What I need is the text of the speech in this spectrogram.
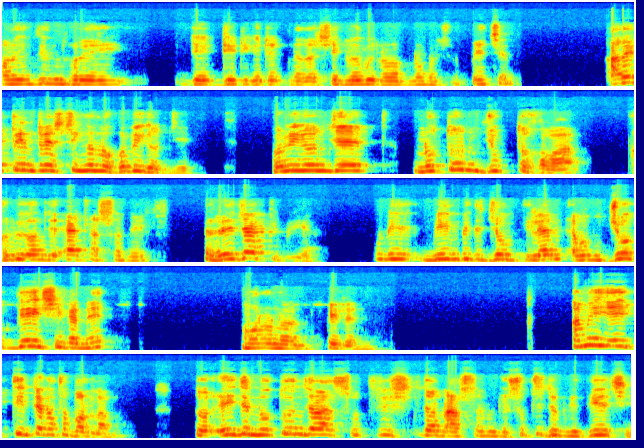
অনেকদিন ধরেই ডেডিকেটেড নেতা সেগুলো নমিনেশন পেয়েছেন। আরেকটা ইন্টারেস্টিং হলো হবিগঞ্জে। হবিগঞ্জে নতুন যুক্ত হওয়া হবিগঞ্জে এক আসনে রেজা কিবরিয়া। উনি বিএনপিতে যোগ দিলেন এবং যোগ দিয়েই সেখানে মনোনয়ন পেলেন। আমি এই তিনটা কথা বললাম। তো এই যে নতুন যারা ছত্রিশ জন আসনকে, ছত্রিশ জনকে দিয়েছে,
